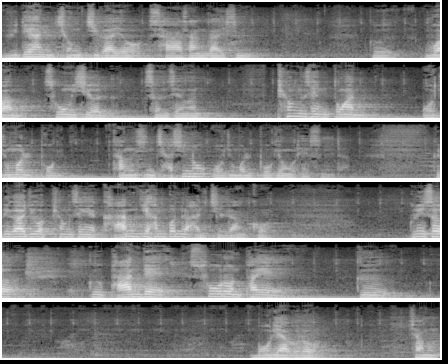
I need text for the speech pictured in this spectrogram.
위대한 정치가요 사상가이신 그 우암 송시열 선생은 평생 동안 오줌을 복, 당신 자신의 오줌을 복용을 했습니다. 그래가지고 평생에 감기 한 번을 앓지를 않고 그래서 그 반대 소론파의 그 모략으로 참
